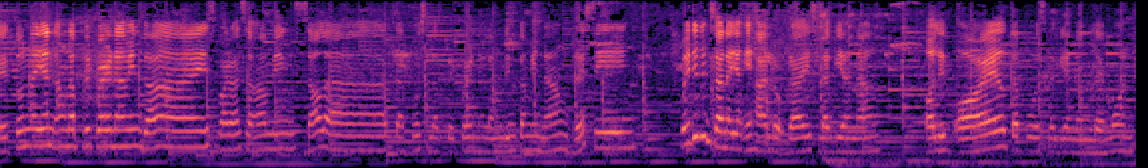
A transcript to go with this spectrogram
Ito na yan ang na-prepare namin guys para sa aming salad. Tapos na-prepare na lang din kami ng dressing. Pwede din sana yung ihalo guys. Lagyan ng olive oil, tapos lagyan ng lemon.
